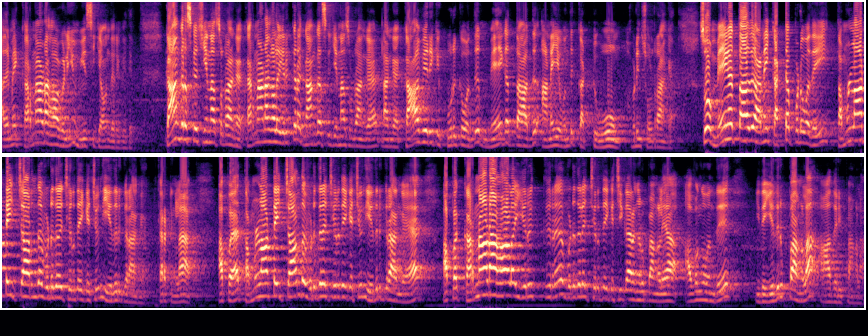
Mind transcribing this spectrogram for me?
அதேமாதிரி கர்நாடகாவிலையும் விசிகா வந்து இருக்குது. காங்கிரஸ் கட்சி என்ன சொல்கிறாங்க கர்நாடகாவில் இருக்கிற காங்கிரஸ் கட்சி என்ன சொல்கிறாங்க நாங்கள் காவேரிக்கு குறுக்க வந்து மேகத்தாது அணையை வந்து கட்டுவோம் அப்படின்னு சொல்கிறாங்க ஸோ மேகத்தாது அணை கட்டப்படுவதை தமிழ்நாட்டை சார்ந்த விடுதலை சிறுத்தை கட்சி வந்து எதிர்க்கிறாங்க. கரெக்ட்டுங்களா அப்போ தமிழ்நாட்டை சார்ந்த விடுதலை சிறுத்தை கட்சி வந்து எதிர்க்கிறாங்க. அப்போ கர்நாடகாவில் இருக்கிற விடுதலை சிறுத்தை கட்சிக்காரங்க இருப்பாங்க இல்லையா? அவங்க வந்து இதை எதிர்ப்பாங்களா? ஆதரிப்பாங்களா?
